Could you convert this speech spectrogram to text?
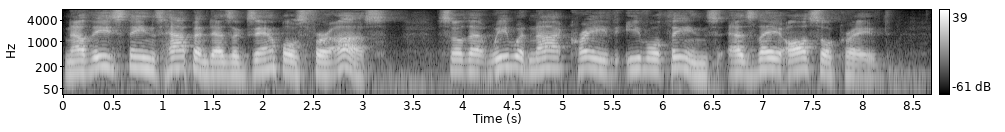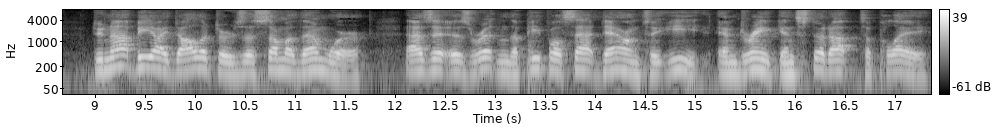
Now, these things happened as examples for us, so that we would not crave evil things as they also craved. Do not be idolaters as some of them were. As it is written, the people sat down to eat and drink and stood up to play.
